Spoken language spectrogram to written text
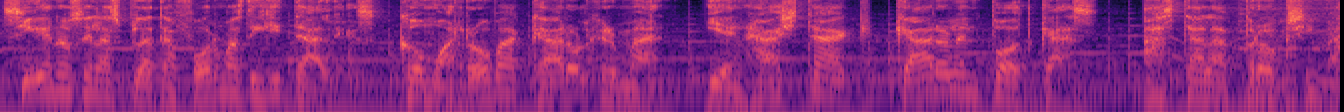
Síguenos en las plataformas digitales como arroba Carol Germán y en hashtag Carol en Podcast. Hasta la próxima.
